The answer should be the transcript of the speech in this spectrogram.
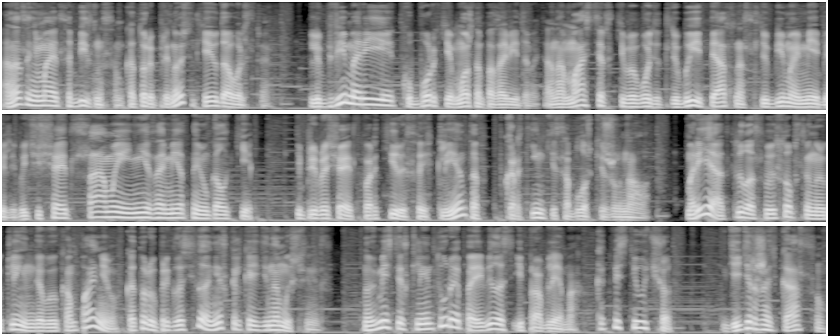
Она занимается бизнесом, который приносит ей удовольствие. Любви Марии к уборке можно позавидовать. Она мастерски выводит любые пятна с любимой мебели, вычищает самые незаметные уголки и превращает квартиры своих клиентов в картинки с обложки журналов. Мария открыла свою собственную клининговую компанию, в которую пригласила несколько единомышленниц. Но вместе с клиентурой появилась и проблема – как вести учет. Где держать кассу?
